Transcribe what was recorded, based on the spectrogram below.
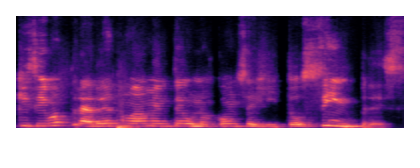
quisimos traerles nuevamente unos consejitos simples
